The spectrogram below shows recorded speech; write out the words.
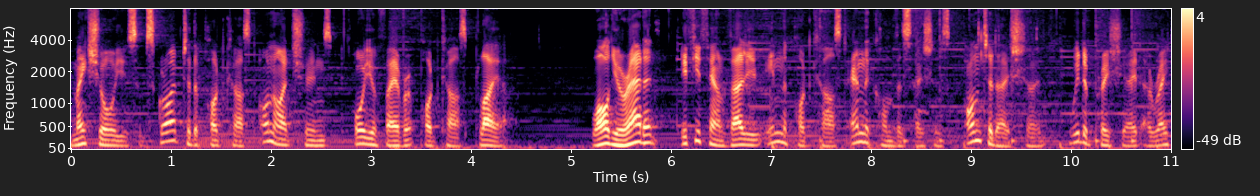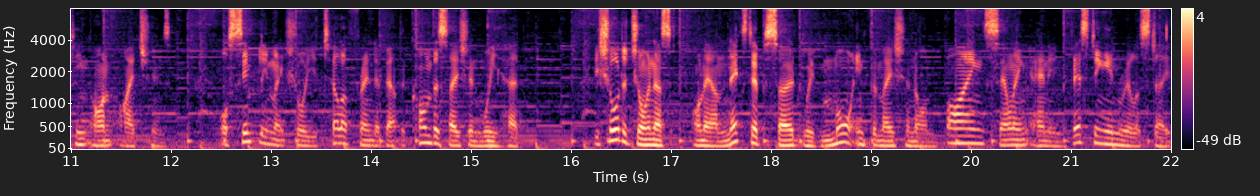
make sure you subscribe to the podcast on iTunes or your favourite podcast player. While you're at it, if you found value in the podcast and the conversations on today's show, we'd appreciate a rating on iTunes, or simply make sure you tell a friend about the conversation we had. Be sure to join us on our next episode with more information on buying, selling, and investing in real estate.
